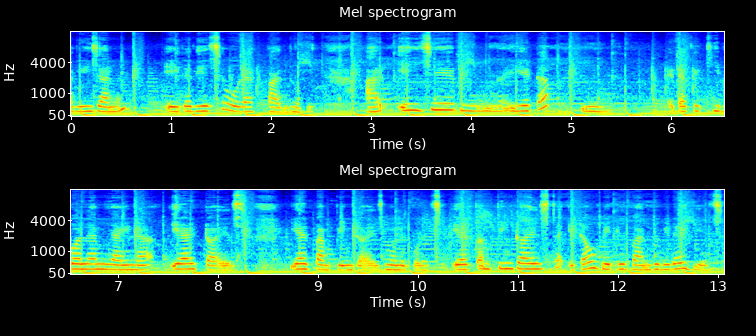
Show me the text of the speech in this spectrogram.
আগেই জানেন। এইটা দিয়েছে ওর এক বান্ধবী। আর এই যে ইয়েটা এটাকে কি বলে আমি জানি না air toys air pumping toys মনে পড়েছে। এয়ার পাম্পিং টয়েসটা এটাও বেটুর বান্ধবীরাই দিয়েছে।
